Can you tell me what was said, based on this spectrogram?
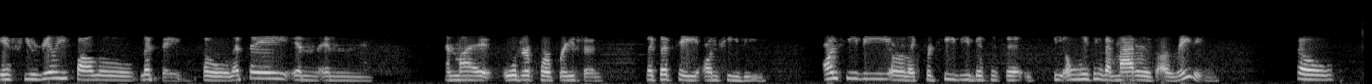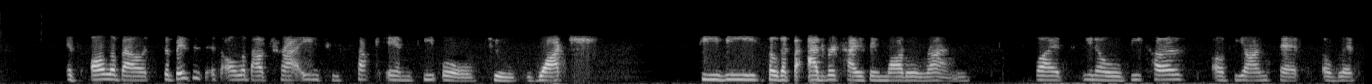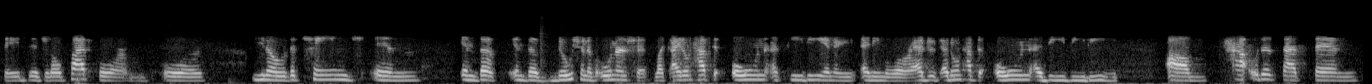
if you really follow, let's say, so let's say in in in my older corporation, like let's say on TV, on TV or like for TV businesses, the only thing that matters are ratings. So it's all about the business is all about trying to suck in people to watch TV so that the advertising model runs. But, you know, because of the onset of let's say digital platforms or, you know, the change in in the in the notion of ownership. Like I don't have to own a CD any, anymore. I, do, I don't have to own a DVD. Um, how does that then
